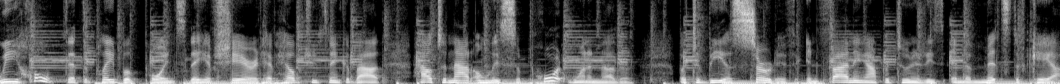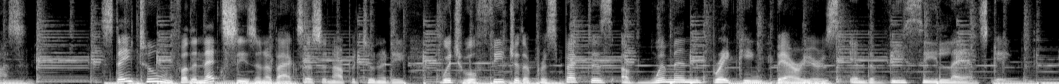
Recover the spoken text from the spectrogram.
We hope that the playbook points they have shared have helped you think about how to not only support one another, but to be assertive in finding opportunities in the midst of chaos. Stay tuned for the next season of Access and Opportunity, which will feature the perspectives of women breaking barriers in the VC landscape.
